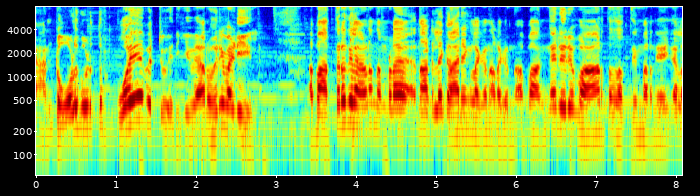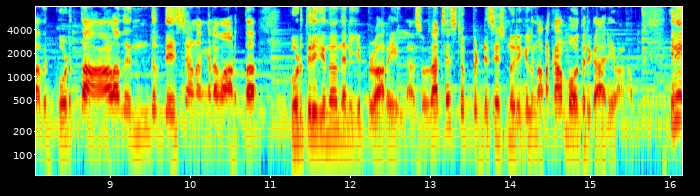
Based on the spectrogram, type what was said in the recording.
ഞാൻ ടോൾ കൊടുത്ത് പോയേ പറ്റൂ. എനിക്ക് വേറെ ഒരു വഴിയില്ല. അപ്പൊ അത്തരത്തിലാണ് നമ്മുടെ നാട്ടിലെ കാര്യങ്ങളൊക്കെ നടക്കുന്നത്. അപ്പൊ അങ്ങനെ ഒരു വാർത്ത സത്യം പറഞ്ഞു കഴിഞ്ഞാൽ അത് കൊടുത്ത ആളത് എന്തുദ്ദേശിച്ചാണ് അങ്ങനെ വാർത്ത കൊടുത്തിരിക്കുന്നതെന്ന് എനിക്ക് ഇപ്പോഴും അറിയില്ല. So that's a stupid decision ഒരിക്കലും നടക്കാൻ പോകത്തൊരു കാര്യമാണ്. ഇനി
